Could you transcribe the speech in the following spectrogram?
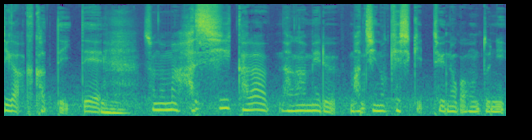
橋がかかっていて、うん、そのまあ橋から眺める町の景色っていうのが本当に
